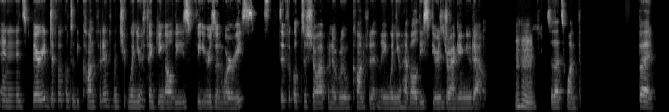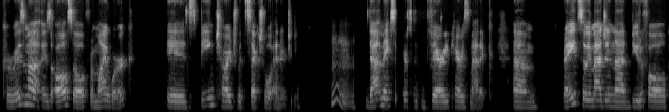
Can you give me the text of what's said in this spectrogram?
and it's very difficult to be confident when you, when you're thinking all these fears and worries. It's difficult to show up in a room confidently when you have all these fears dragging you down. Mm-hmm. So that's one thing. But charisma is also, from my work, is being charged with sexual energy. Mm. That makes a person very charismatic. Um, right? So imagine that beautiful,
